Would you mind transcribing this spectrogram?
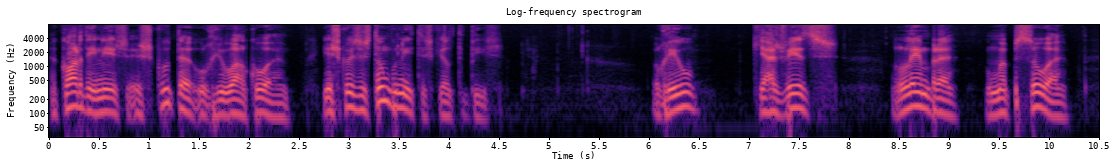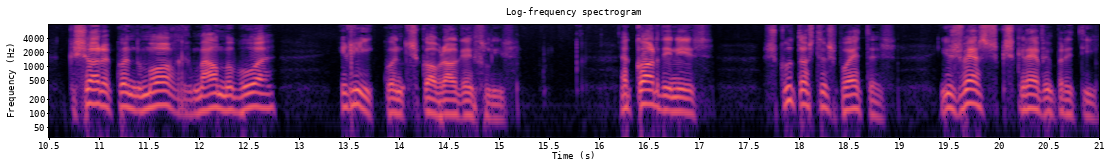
Acorde, Inês. Escuta o rio Alcoa e as coisas tão bonitas que ele te diz. O rio que às vezes lembra uma pessoa que chora quando morre uma alma boa e ri quando descobre alguém feliz. Acorde, Inês. Escuta os teus poetas e os versos que escrevem para ti.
